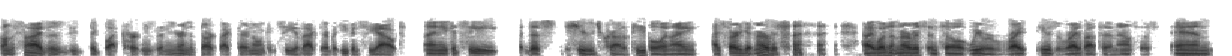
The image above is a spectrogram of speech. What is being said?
on the sides there's these big black curtains and you're in the dark back there. No one can see you back there, but you can see out. And you could see this huge crowd of people and I I started getting nervous. I wasn't nervous until we were right he was right about to announce this. And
